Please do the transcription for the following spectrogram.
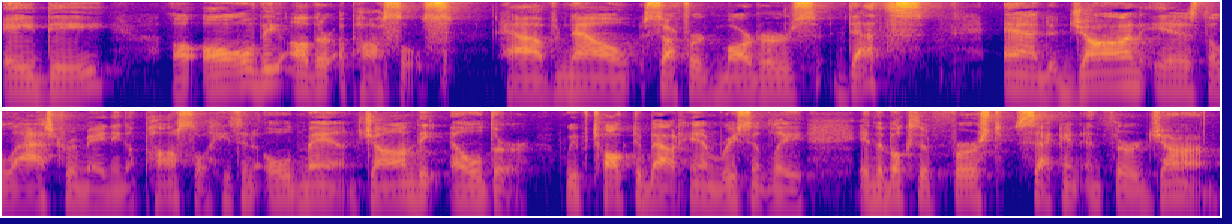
AD. Uh, all the other apostles have now suffered martyrs' deaths, and John is the last remaining apostle. He's an old man, John the Elder. We've talked about him recently in the books of 1st, 2nd, and 3rd John.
